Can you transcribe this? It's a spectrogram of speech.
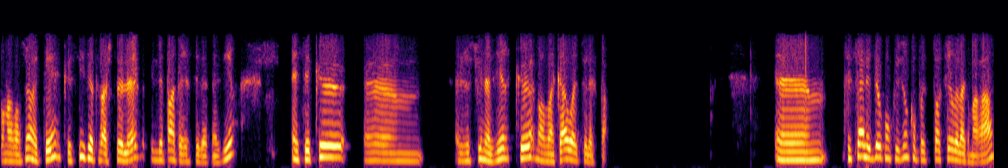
son intention était que si cette vache se lève, il n'est pas intéressé d'être nazir. Et c'est que euh, je suis nazir que dans un cas où elle ne se lève pas. Euh, c'est ça les deux conclusions qu'on peut sortir de la Gemara.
